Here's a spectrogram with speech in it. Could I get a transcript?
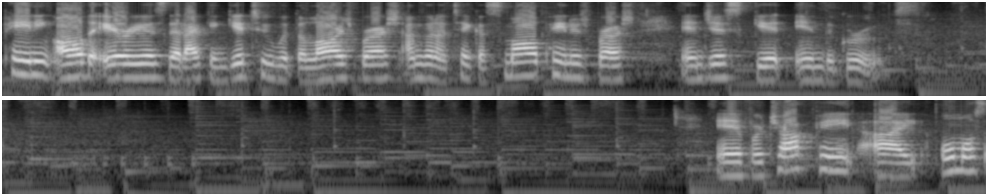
painting all the areas that I can get to with the large brush, I'm going to take a small painter's brush and just get in the grooves. And for chalk paint, I almost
